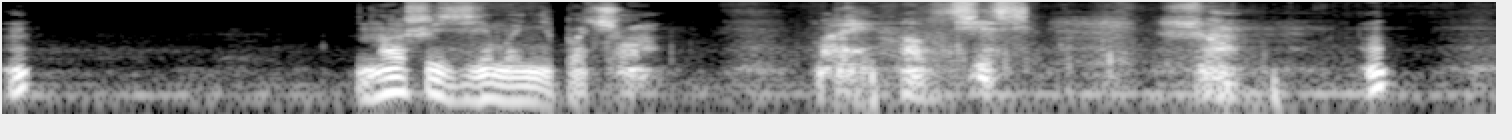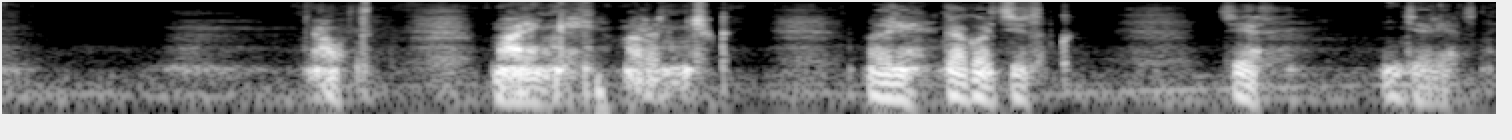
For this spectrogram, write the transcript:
М? Наши зимы ни почем. Смотри, а вот здесь еще. А вот маленький морозничек. Смотри, какой цветок. Цвет интересный.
